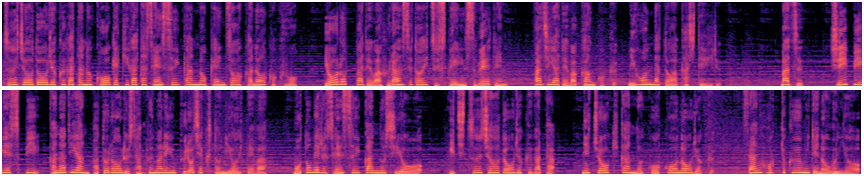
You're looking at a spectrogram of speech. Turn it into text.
通常動力型の攻撃型潜水艦の建造可能国を、ヨーロッパではフランス、ドイツ、スペイン、スウェーデン、アジアでは韓国、日本だと明かしている。まず、CPSP カナディアンパトロールサブマリンプロジェクトにおいては、求める潜水艦の使用を、1通常動力型、2長期間の航行能力、3北極海での運用、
